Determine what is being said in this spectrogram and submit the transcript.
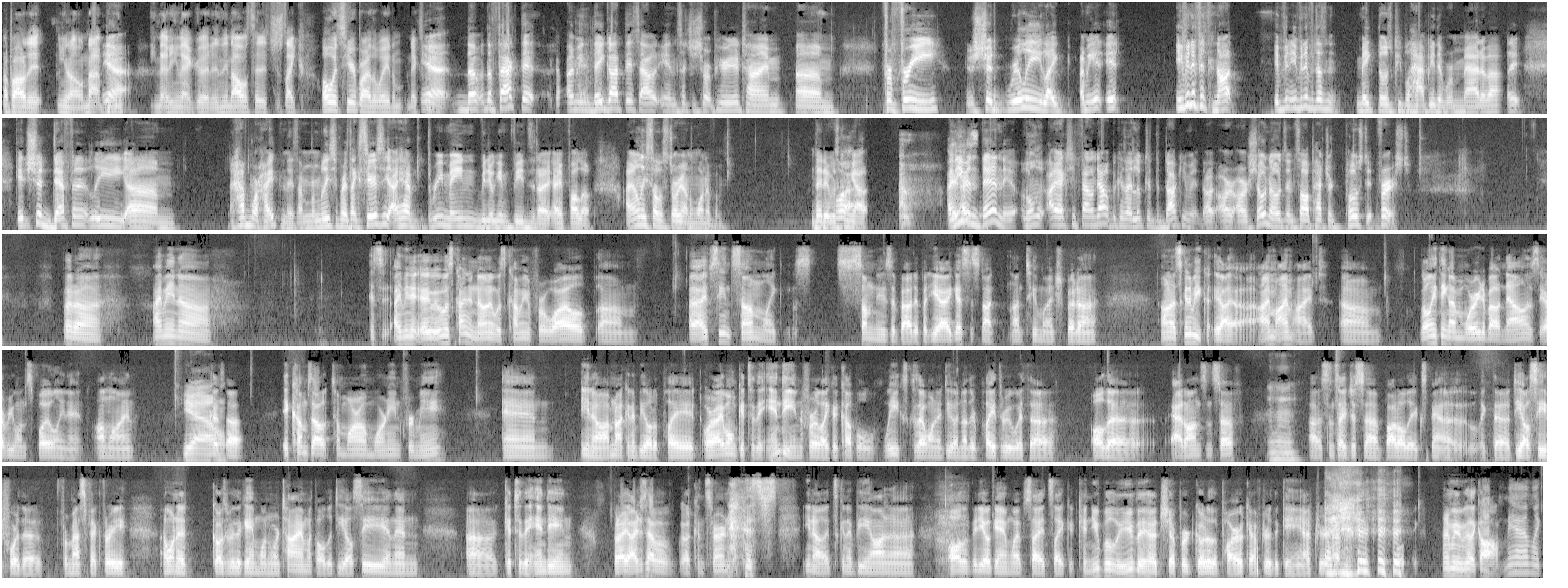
about it, you know, not being, Yeah, not being that good, and then all of a sudden it's just like, oh, it's here by the way next week. yeah. The the fact that I mean, they got this out in such a short period of time um, for free should really like. I mean, it, it even if it's not, it, even if it doesn't make those people happy that were mad about it, it should definitely um, have more hype than this. I'm really surprised. Like seriously, I have three main video game feeds that I, I follow. I only saw the story on one of them that it was Well, coming out. I, And I- even then, it only, I actually found out because I looked at the document, our, our, show notes, and saw Patrick post it first. But uh, I mean, uh, it's. I mean, it, it was kind of known it was coming for a while. Um, I, I've seen some like some news about it, but yeah, I guess it's not not too much. But uh, I don't know. It's gonna be. yeah, I, I'm I'm hyped. Um, the only thing I'm worried about now is everyone spoiling it online Yeah, because uh, it comes out tomorrow morning for me, and you know I'm not going to be able to play it, or I won't get to the ending for like a couple weeks because I want to do another playthrough with uh, all the add-ons and stuff. Hmm Uh, since I just uh, bought all the expand uh, like the DLC for the for Mass Effect Three, I want to go through the game one more time with all the DLC and then uh, get to the ending. but I, I just have a, a concern. it's just you know it's going to be on uh, all the video game websites. Like, can you believe they had Shepard go to the park after the game? After, after like, I mean, be like, oh man, like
